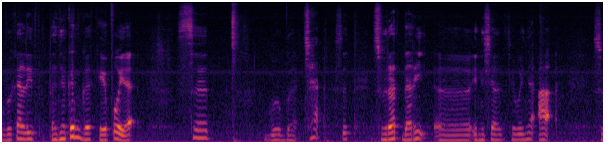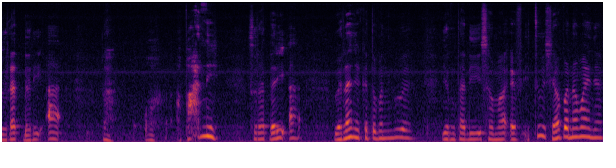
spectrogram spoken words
bukan lipat tanya kan gue kepo ya. Set. Gue baca. Set. Surat dari uh, inisial ceweknya A. Surat dari A. Nah wah apaan nih? Surat dari A. Gue nanya ke temen gue yang tadi sama F itu siapa namanya?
